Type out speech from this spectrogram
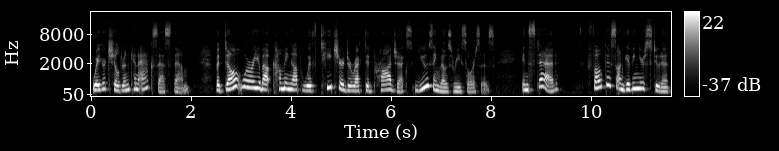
where your children can access them. But don't worry about coming up with teacher directed projects using those resources. Instead, focus on giving your student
